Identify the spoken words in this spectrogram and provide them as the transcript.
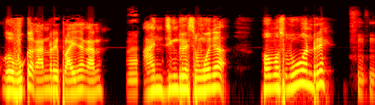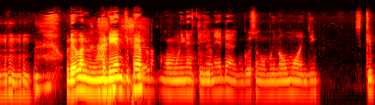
gua buka kan reply-nya kan. Hah? Anjing Dre semuanya homo semua Dre. Udah kan, kemudian kita ngomongin yang clean aja dah. Gak usah ngomongin homo anjing. Skip.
